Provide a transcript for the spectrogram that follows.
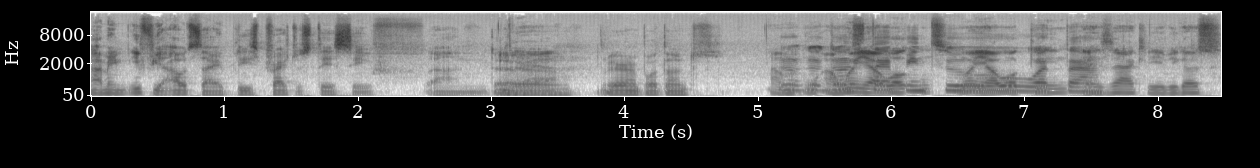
I mean, if you're outside, please try to stay safe and uh, yeah, very important. And, Don't- and when you're step into when you're walking water. exactly because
